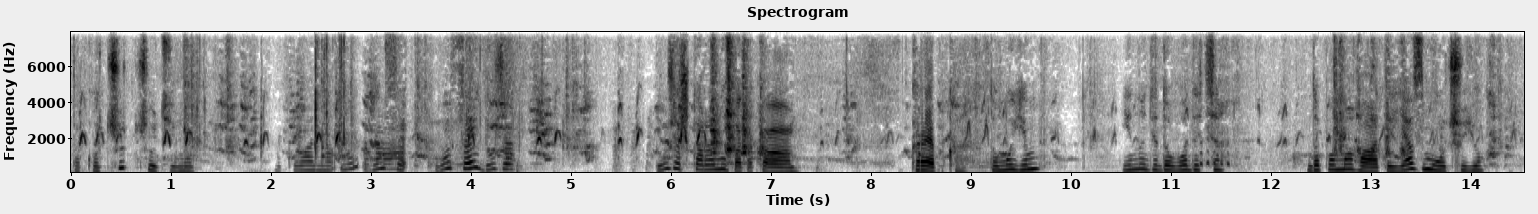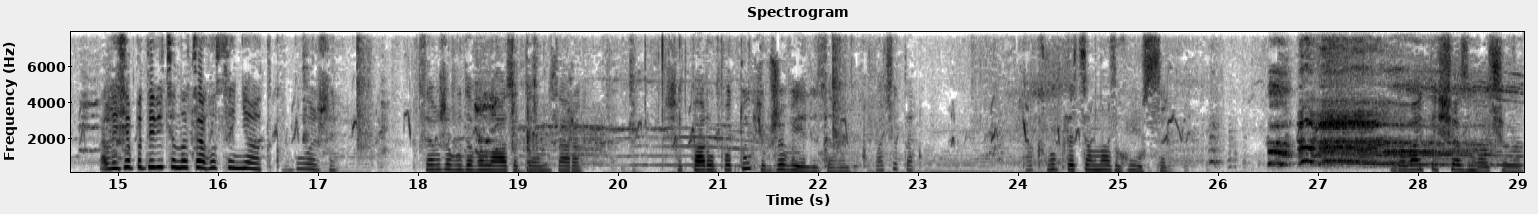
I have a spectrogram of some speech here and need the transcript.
Так от чуть-чуть йому. Буквально, ну, гусе, гусей дуже, дуже шкаралупа така крепка. Тому їм іноді доводиться допомагати. Я змочую. Але ще подивіться на це гусенятко, боже. Це вже буде вилазити зараз. Ще пару потух і вже вилізе. Бачите? Так лупляться в нас гуси. Давайте ще змочимо.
